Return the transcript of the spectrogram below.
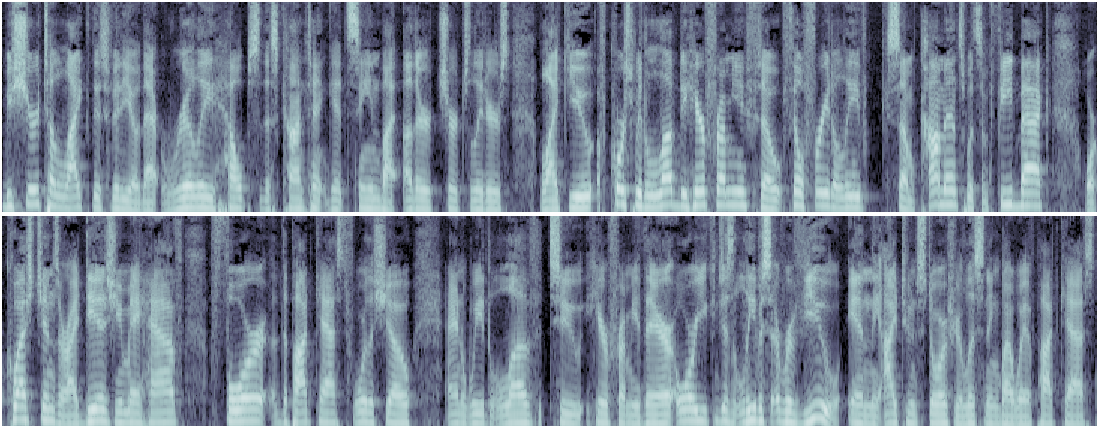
be sure to like this video. That really helps this content get seen by other church leaders like you. Of course, we'd love to hear from you. So feel free to leave some comments with some feedback or questions or ideas you may have for the podcast, for the show, and we'd love to hear from you there. Or you can just leave us a review in the iTunes store if you're listening by way of podcast.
